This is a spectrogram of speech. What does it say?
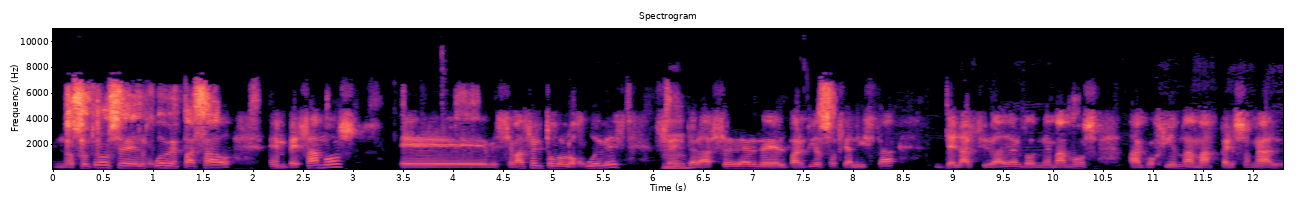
Nosotros el jueves pasado empezamos, eh, se va a hacer todos los jueves frente a las sedes del Partido Socialista de las ciudades donde vamos acogiendo a más personal.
